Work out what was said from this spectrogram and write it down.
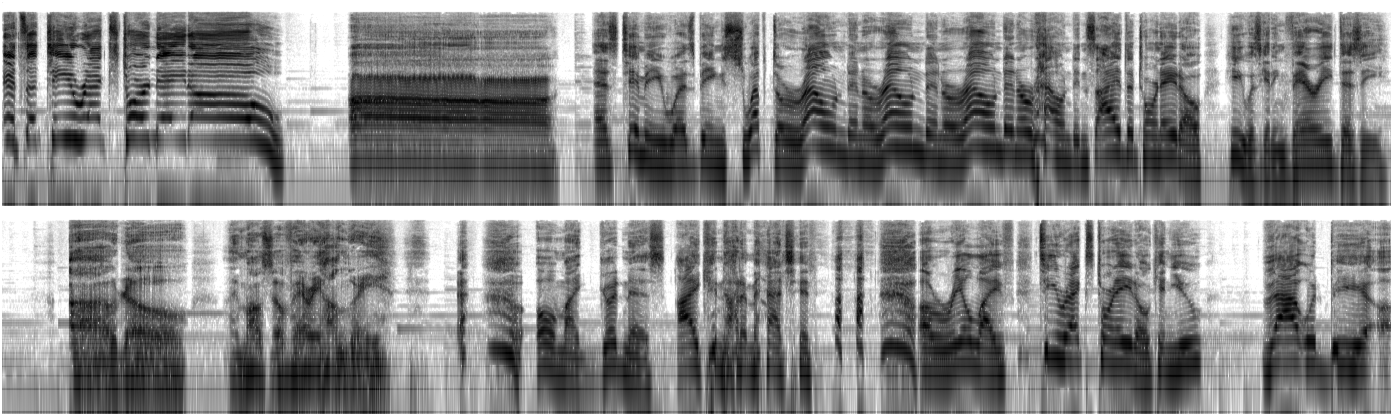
It's a T Rex tornado! Ah! As Timmy was being swept around and around and around and around inside the tornado, he was getting very dizzy. Oh no, I'm also very hungry. oh my goodness, I cannot imagine a real life T Rex tornado. Can you? That would be uh,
